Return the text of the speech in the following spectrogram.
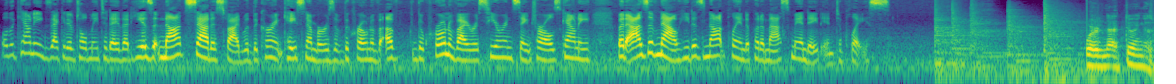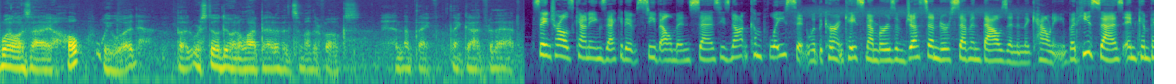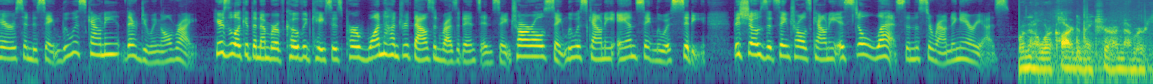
Well, the county executive told me today that he is not satisfied with the current case numbers of the, corona, of the coronavirus here in St. Charles County, but as of now, he does not plan to put a mask mandate into place. We're not doing as well as I hope we would, but we're still doing a lot better than some other folks, and I'm thankful. Thank God for that. St. Charles County Executive Steve Ehlmann says he's not complacent with the current case numbers of just under 7,000 in the county, but he says in comparison to St. Louis County, they're doing all right. Here's a look at the number of COVID cases per 100,000 residents in St. Charles, St. Louis County, and St. Louis City. This shows that St. Charles County is still less than the surrounding areas. We're going to work hard to make sure our numbers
